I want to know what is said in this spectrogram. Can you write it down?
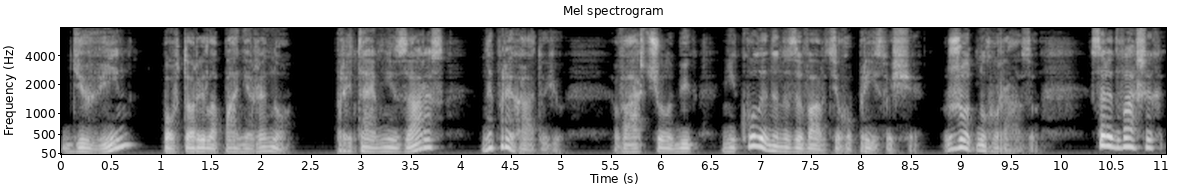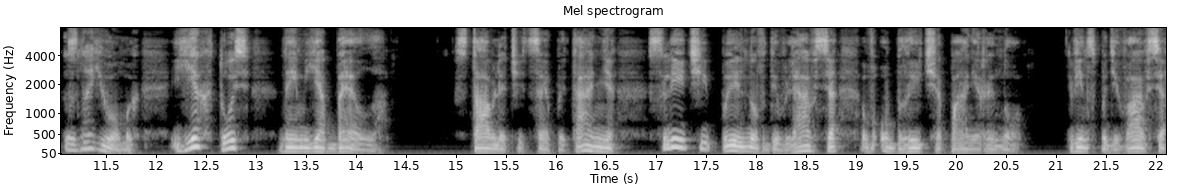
Дювін? повторила пані Рено. Принаймні зараз не пригадую. Ваш чоловік ніколи не називав цього прізвища жодного разу. Серед ваших знайомих є хтось на ім'я Белла. Ставлячи це питання, слідчий пильно вдивлявся в обличчя пані Рено. Він сподівався,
